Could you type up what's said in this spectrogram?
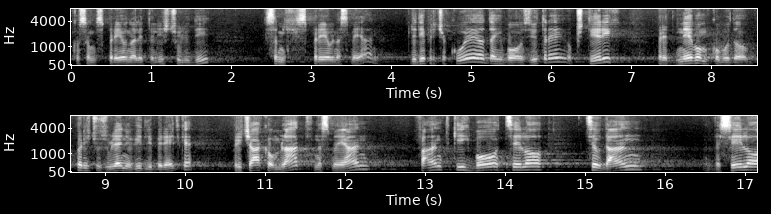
ko sem sprejel na letališču ljudi, sem jih sprejel nasmejan. Ljudje pričakujejo, da jih bo zjutraj ob štirih, pred dnevom, ko bodo prvič v življenju videli Benetke, pričakal mlad, nasmejan fant, ki jih bo celo, cel dan veselo,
